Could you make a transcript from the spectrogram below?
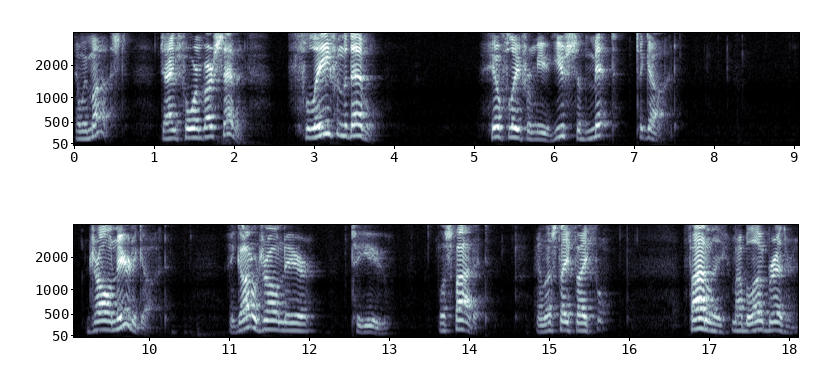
and we must. James 4 and verse 7. Flee from the devil. He'll flee from you. You submit to God. Draw near to God. And God will draw near to you. Let's fight it and let's stay faithful. Finally, my beloved brethren,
